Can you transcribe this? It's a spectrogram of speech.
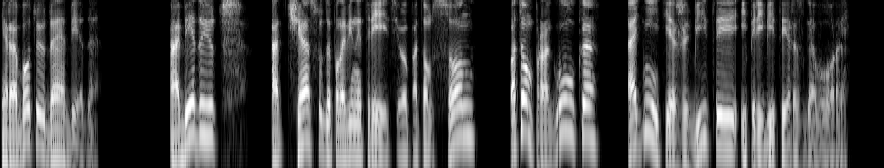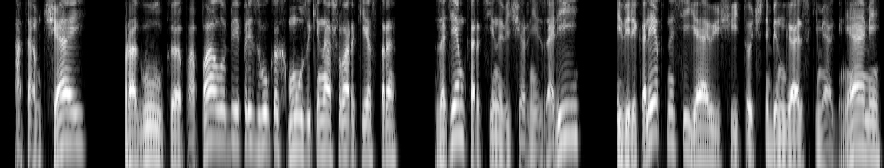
и работаю до обеда. Обедают от часу до половины третьего, потом сон, потом прогулка, одни и те же битые и перебитые разговоры. А там чай, прогулка по палубе при звуках музыки нашего оркестра, затем картина вечерней зари и великолепно сияющий, точно бенгальскими огнями,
